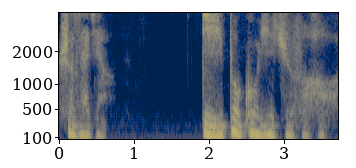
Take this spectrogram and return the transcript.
实在讲，抵不过一句佛号啊！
